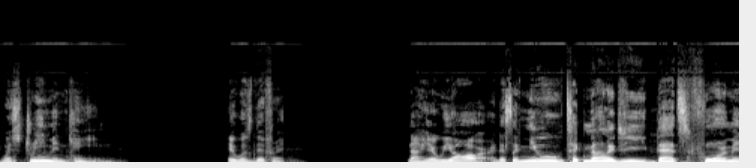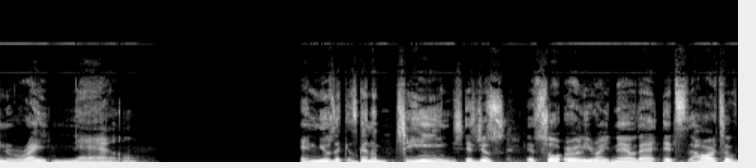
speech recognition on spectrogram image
When streaming came, it was different. Now here we are. There's a new technology that's forming right now. And music is gonna change. It's just it's so early right now that it's hard to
